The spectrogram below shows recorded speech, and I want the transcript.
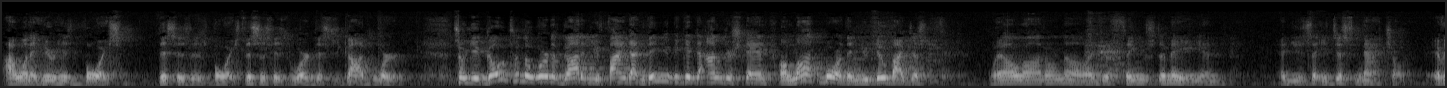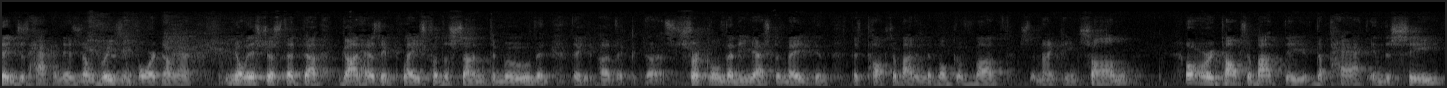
I want to hear His voice. This is His voice. This is His Word. This is God's Word. So you go to the Word of God and you find out, and then you begin to understand a lot more than you do by just Well, I don't know. It just seems to me, and and you say it's just natural. Everything just happened. There's no reason for it. No, you know, it's just that uh, God has a place for the sun to move and the, uh, the, the, circle that He has to make, and that talks about in the book of uh, 19th Psalm, or, or it talks about the, the path in the sea,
